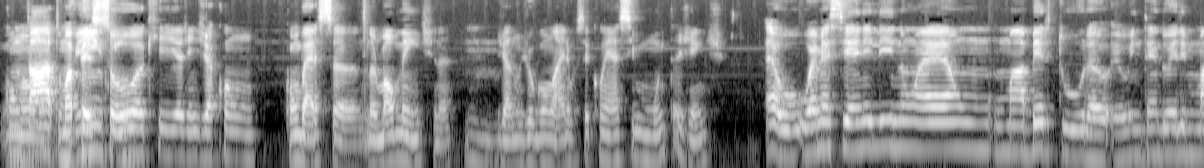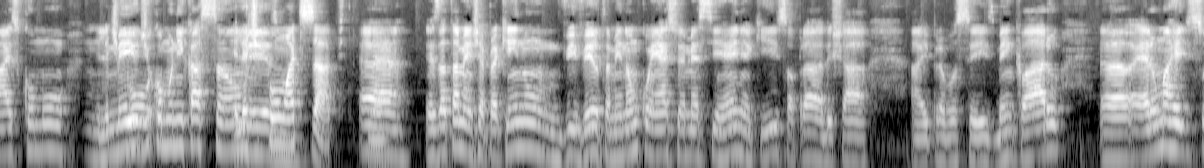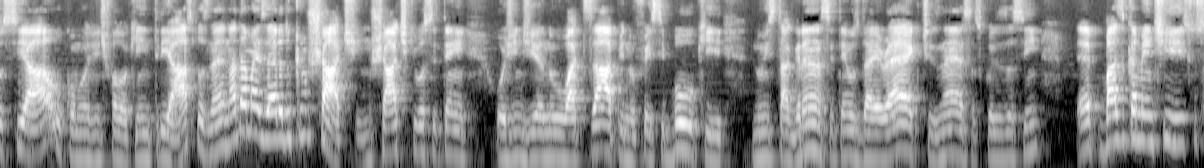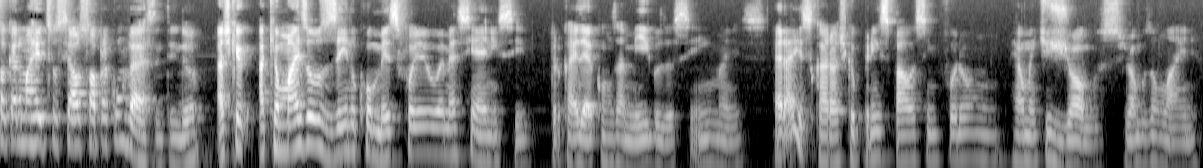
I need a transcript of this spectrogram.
uma- Contato, um uma, vínculo. pessoa que a gente já con- conversa normalmente, né? Uhum. Já no jogo online você conhece muita gente. É, o, o MSN ele não é um- uma abertura, eu entendo ele mais como um Ele é tipo- meio de comunicação Ele é mesmo. tipo um WhatsApp. É, né? exatamente. É pra quem não viveu, também não conhece o MSN aqui, só pra deixar aí pra vocês bem claro. Ah, era uma rede social, como a gente falou aqui, entre aspas, né? Nada mais era do que um chat. Um chat que você tem hoje em dia no WhatsApp, no Facebook, no Instagram, você tem os directs, né? Essas coisas assim. É basicamente isso, só que era uma rede social só pra conversa, entendeu? Acho que a que eu mais usei no começo foi o MSN em si. Trocar ideia com os amigos, assim, mas. Era isso, cara. Acho que o principal, assim, foram realmente jogos. Jogos online.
